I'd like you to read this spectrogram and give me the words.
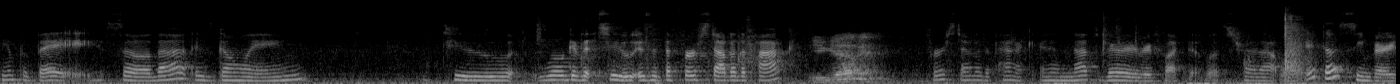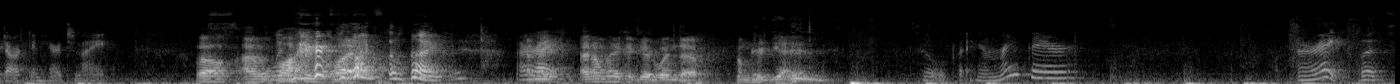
Tampa Bay. So that is going to. We'll give it to. Is it the first out of the pack? You got it. First out of the pack, and that's very reflective. Let's try that way. It does seem very dark in here tonight. Well, I was When blocking Mark the light. the light. All I right. make I don't make a good window. I'm forgetting. So we'll put him right there. All right, let's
